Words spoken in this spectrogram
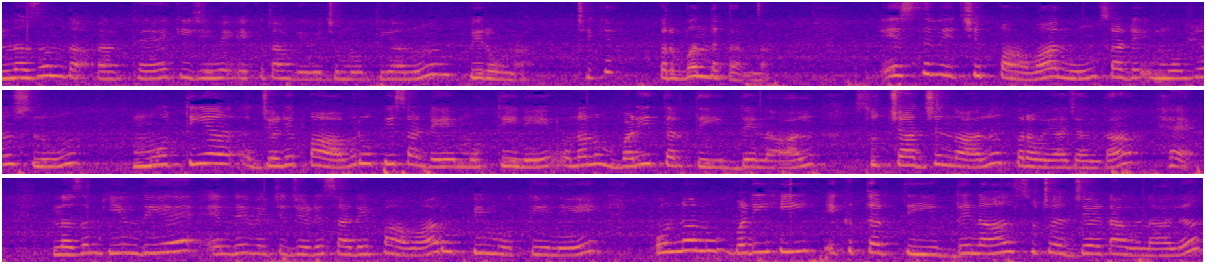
ਨਜ਼ਮ ਦਾ ਅਰਥ ਹੈ ਕਿ ਜਿਵੇਂ ਇੱਕ ਧਾਗੇ ਵਿੱਚ ਮੋਤੀਆਂ ਨੂੰ ਪਿਰੋਣਾ ਠੀਕ ਹੈ? ਪ੍ਰਬੰਧ ਕਰਨਾ। ਇਸ ਦੇ ਵਿੱਚ ਭਾਵਾਂ ਨੂੰ, ਸਾਡੇ ਇਮੋਸ਼ਨਸ ਨੂੰ ਮੋਤੀਆਂ ਜਿਹੜੇ ਭਾਵ ਰੂਪੀ ਸਾਡੇ ਮੋਤੀ ਨੇ, ਉਹਨਾਂ ਨੂੰ ਬੜੀ ਤਰਤੀਬ ਦੇ ਨਾਲ, ਸੁਚੱਜ ਨਾਲ ਪਰੋਇਆ ਜਾਂਦਾ ਹੈ। ਨਜ਼ਮ ਕੀ ਹੁੰਦੀ ਹੈ? ਇਹਦੇ ਵਿੱਚ ਜਿਹੜੇ ਸਾਡੇ ਭਾਵਾਂ ਰੂਪੀ ਮੋਤੀ ਨੇ, ਉਹਨਾਂ ਨੂੰ ਬੜੀ ਹੀ ਇੱਕ ਤਰਤੀਬ ਦੇ ਨਾਲ, ਸੁਚੱਜੇ ਢੰਗ ਨਾਲ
